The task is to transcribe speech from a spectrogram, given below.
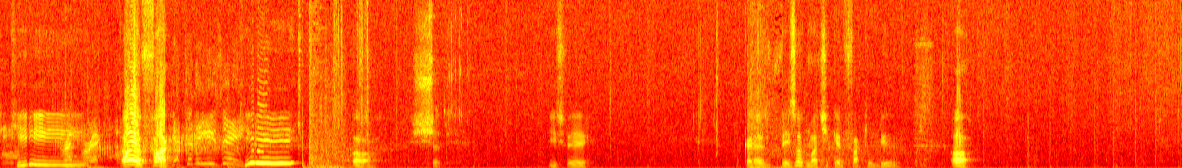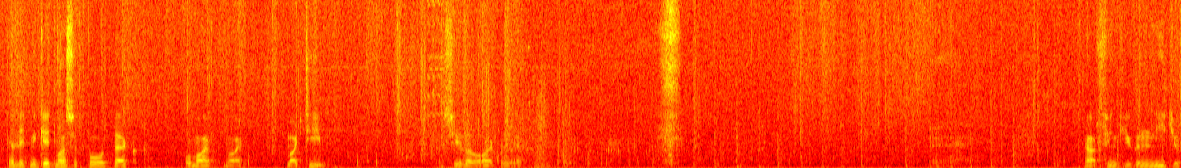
team. Kitty! Prep for expedition. Oh fuck! Get to the easy. Kitty! Oh, shit. He's there. No, there's not much you can fucking do. Oh! Okay, let me get my support back. Or my, my, my team. I see a little icon here. I think you're gonna need your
